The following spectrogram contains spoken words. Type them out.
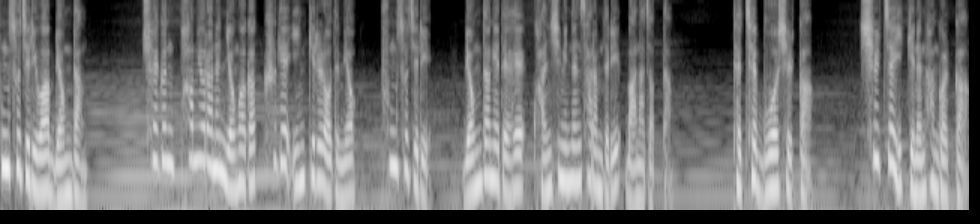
풍수지리와 명당. 최근 파묘라는 영화가 크게 인기를 얻으며 풍수지리, 명당에 대해 관심 있는 사람들이 많아졌다. 대체 무엇일까? 실제 있기는 한 걸까?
